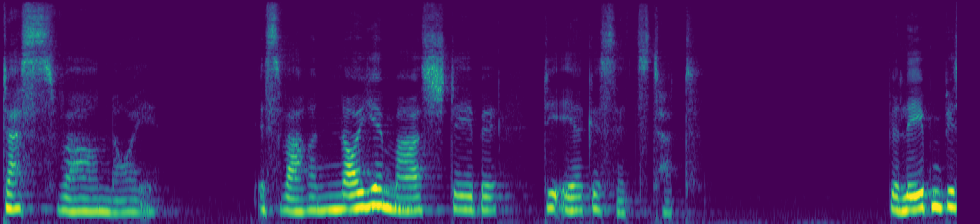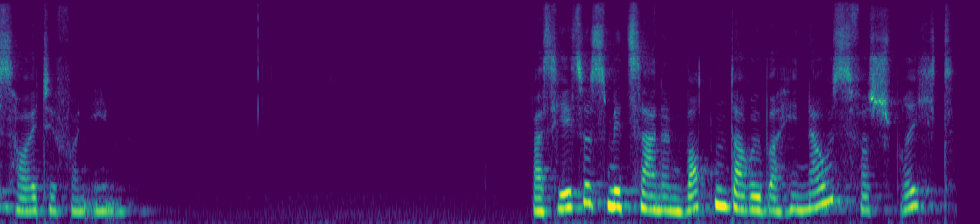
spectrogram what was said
das war neu. Es waren neue Maßstäbe, die er gesetzt hat. Wir leben bis heute von ihm. Was Jesus mit seinen Worten darüber hinaus verspricht,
